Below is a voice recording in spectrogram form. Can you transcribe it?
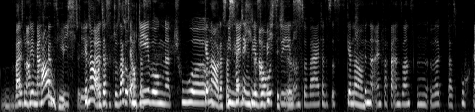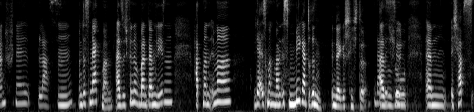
weil ist du dem ganz, Raum ganz gibst. wichtig. Genau, und Also das, du sagst so ja auch, dass, Umgebung, Natur, Genau, und dass das Setting Menschen dir so wichtig ist. und so weiter. Das ist, Genau. ich finde einfach, weil ansonsten wirkt das Buch ganz schnell blass. Mhm. und das merkt man. Also ich finde, man, beim Lesen hat man immer, ja, ist man, man ist mega drin in der Geschichte. Das also ist so, schön. ähm, ich hab's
